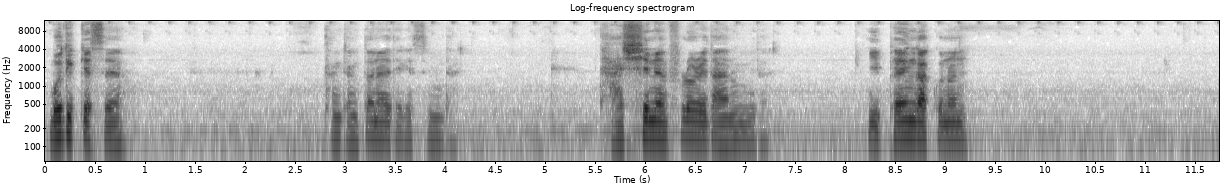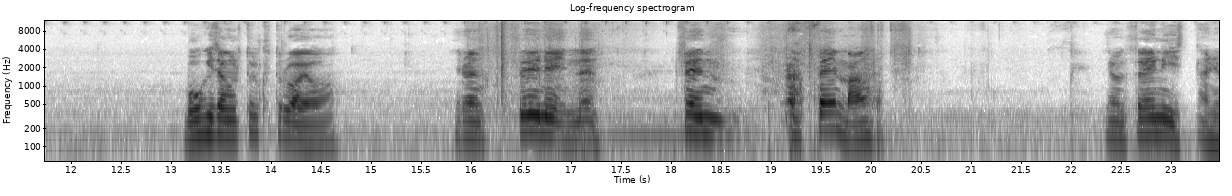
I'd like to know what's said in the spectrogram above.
못 있겠어요. 당장 떠나야 되겠습니다. 다시는 플로리다 안 옵니다. 이 밴 갖고는 모기장을 뚫고 들어와요. 이런 팬에 있는 팬 아, 팬망 이런 팬이 있- 아니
